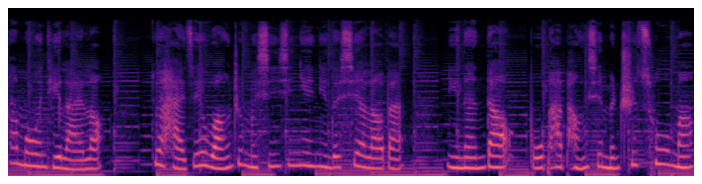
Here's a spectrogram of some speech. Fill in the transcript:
那么问题来了，对海贼王这么心心念念的谢老板，你难道不怕螃蟹们吃醋吗？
